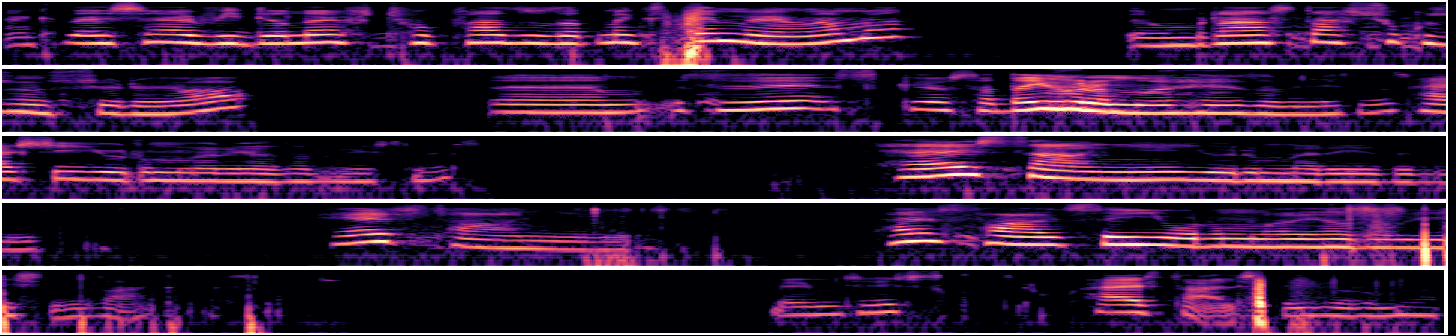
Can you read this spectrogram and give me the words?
Arkadaşlar videoları çok fazla uzatmak istemiyorum ama ım, Brawl çok uzun sürüyor. Im, Sizi sıkıyorsa da yorumlara yazabilirsiniz. Her şeyi yorumlara yazabilirsiniz. Her saniye yorumlara yazabilirsiniz. Her saniye. Her saliseyi yorumlara yazabilirsiniz arkadaşlar. Benim için hiç sıkıntı yok. Her saliseyi yorumlara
